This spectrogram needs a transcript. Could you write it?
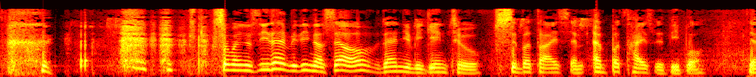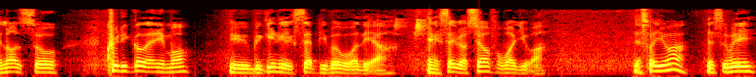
so when you see that within yourself, then you begin to sympathize and empathize with people. You're not so critical anymore. You begin to accept people for what they are and accept yourself for what you are. That's what you are. That's the way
